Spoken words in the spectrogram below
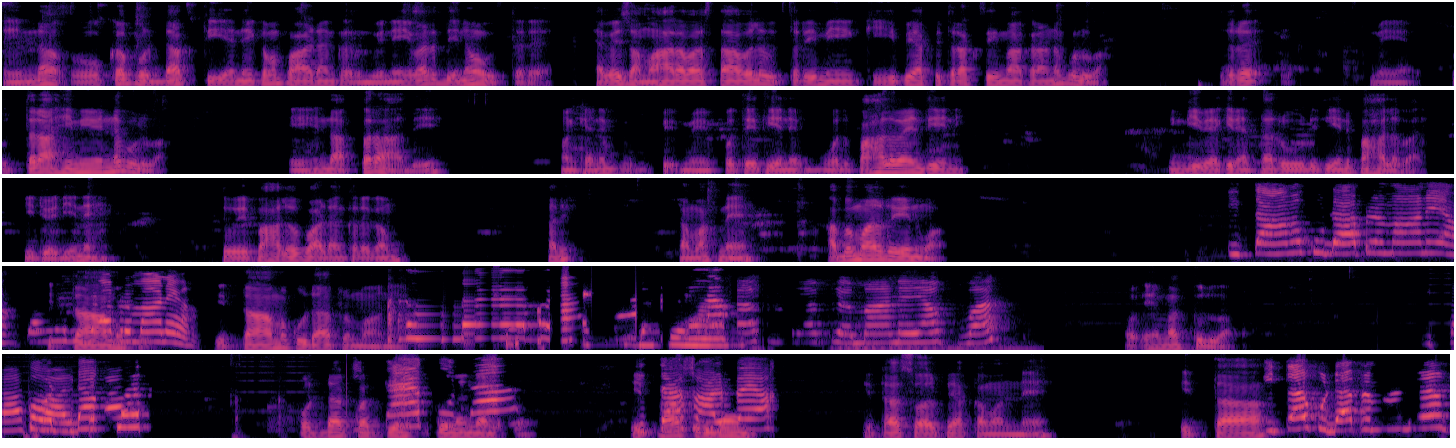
එහෙනම් ඕක පොඩ්ඩක් තියෙන එකම පාඩම් කරමු වෙන ඒවට දෙනවා උත්තරය හැබැයි සමහර අවස්ථාවල උත්තරේ මේ කිහිපයක් විතරක් සීමා කරන්න පුළුවන්. ඒතර මේ උත්තර අහිමි වෙන්න පුළුවන්. ඒ හින්දා අපරාධේ මම කියන්නේ මේ පොතේ තියෙන මොකද 15 වෙනි තියෙන්නේ. ඉංග්‍රීසි වැකි නැත්තම් රූඩි තියෙන්නේ 15යි. ඊට වැඩිය නැහැ. ඒ ඔය 15 පාඩම් කරගමු. හරි? තමක් නැහැ. අබමල් රේණුවක්. ඉතාම කුඩා ප්‍රමාණයක් ඉතාම ප්‍රමාණයක් ඊටාම කුඩා ප්‍රමාණයක්. ප්‍රමාණයක්වත් ඔව් එහෙමත් පුළුවන්. ඉතා පොඩ්ඩක්වත් පොඩ්ඩක්වත් කියන ගුණ ගන්න. ඉතා ස්වල්පයක් ඉතා ස්වල්පයක් කමන්නේ. ඉතා ඉතා කුඩා ප්‍රමාණයක්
